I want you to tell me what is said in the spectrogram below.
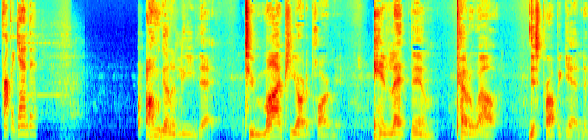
propaganda. I'm going to leave that to my PR department and let them peddle out this propaganda.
